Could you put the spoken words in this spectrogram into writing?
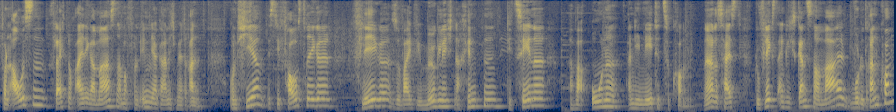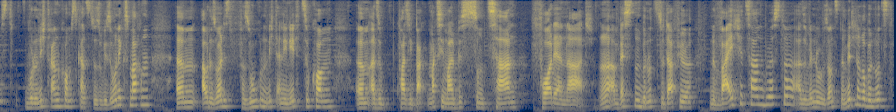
von außen vielleicht noch einigermaßen, aber von innen ja gar nicht mehr dran. Und hier ist die Faustregel, Pflege so weit wie möglich nach hinten die Zähne aber ohne an die Nähte zu kommen. Ja, das heißt, du pflegst eigentlich ganz normal, wo du drankommst. Wo du nicht drankommst, kannst du sowieso nichts machen. Ähm, aber du solltest versuchen, nicht an die Nähte zu kommen. Ähm, also quasi maximal bis zum Zahn vor der Naht. Ja, am besten benutzt du dafür eine weiche Zahnbürste. Also wenn du sonst eine mittlere benutzt,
